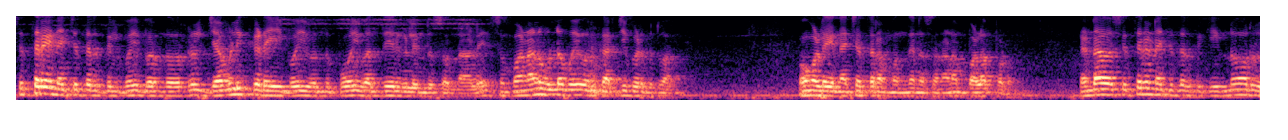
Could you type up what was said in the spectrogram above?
சித்திரை நட்சத்திரத்தில் போய் பிறந்தவர்கள் ஜவுளிக்கடை போய் வந்து போய் வந்தீர்கள் என்று சொன்னாலே சும்மானாலும் உள்ளே போய் ஒரு கர்ச்சிப்பு எடுத்துகிட்டு வாங்க. உங்களுடைய நட்சத்திரம் வந்து என்ன சொன்னாலும் பலப்படும். ரெண்டாவது சித்திரை நட்சத்திரத்துக்கு இன்னொரு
